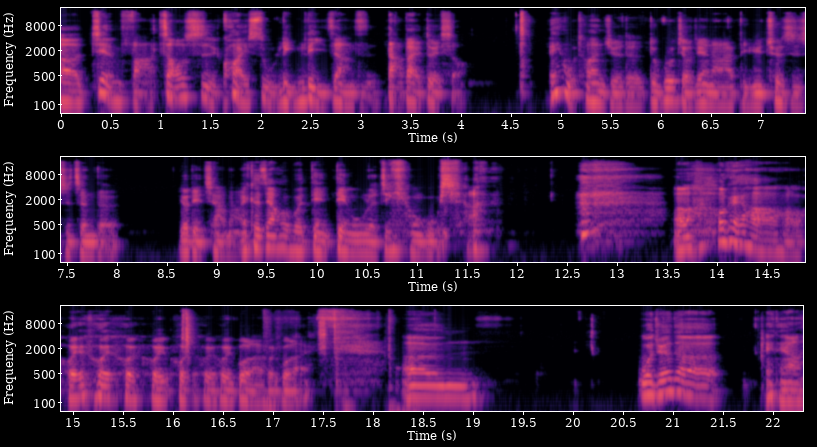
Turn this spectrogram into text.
呃，剑法招式快速凌厉，这样子打败对手。哎，我突然觉得独孤九剑拿来比喻，确实是真的有点恰当。哎，可是这样会不会玷玷污了金庸武侠？啊，OK，好好好，回回回回回回回过来，回过来。嗯，我觉得，哎，等下，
